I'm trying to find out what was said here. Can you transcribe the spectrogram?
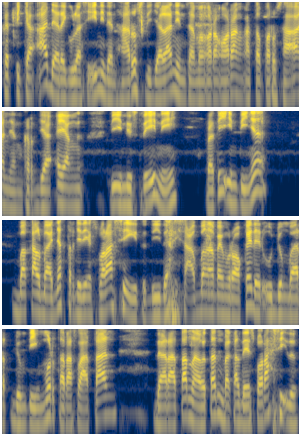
ketika ada regulasi ini dan harus dijalanin sama orang-orang atau perusahaan yang kerja eh, yang di industri ini, berarti intinya bakal banyak terjadi eksplorasi gitu di dari Sabang sampai Merauke dari ujung barat, ujung timur, utara selatan, daratan, lautan bakal dieksplorasi tuh.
